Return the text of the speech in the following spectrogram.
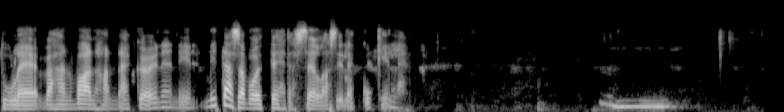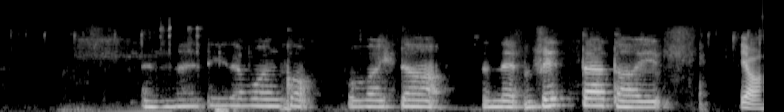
tulee vähän vanhan näköinen, niin mitä sä voit tehdä sellaisille kukille? Mm. En mä tiedä, voinko vaihtaa ne vettä tai... Joo.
